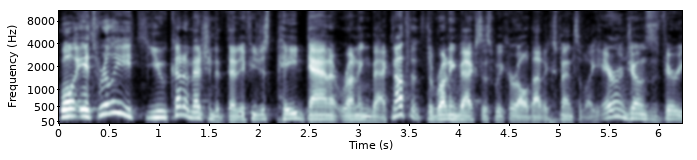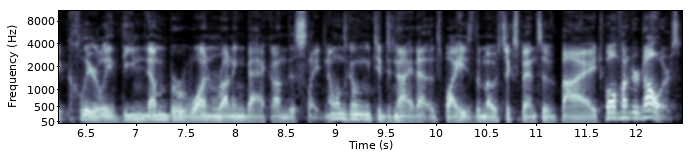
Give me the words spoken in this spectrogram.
Well, it's really you kind of mentioned it that if you just paid down at running back, not that the running backs this week are all that expensive. Like Aaron Jones is very clearly the number one running back on this slate. No one's going to deny that. That's why he's the most expensive by twelve hundred dollars.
